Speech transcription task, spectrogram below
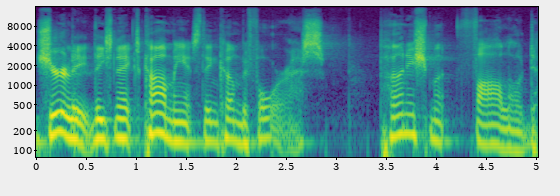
Surely these next comments then come before us. Punishment followed.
